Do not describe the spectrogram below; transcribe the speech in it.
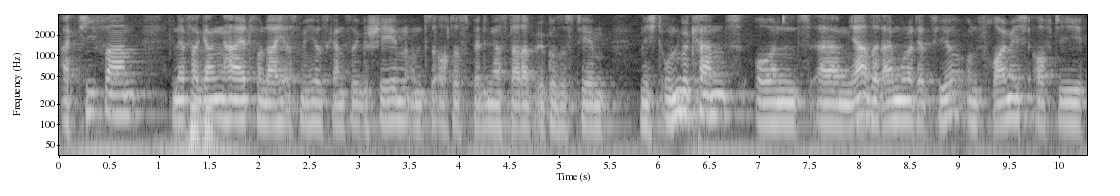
aktiv waren in der Vergangenheit. Von daher ist mir hier das ganze Geschehen und auch das Berliner Startup-Ökosystem nicht unbekannt. Und ähm, ja, seit einem Monat jetzt hier und freue mich auf die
